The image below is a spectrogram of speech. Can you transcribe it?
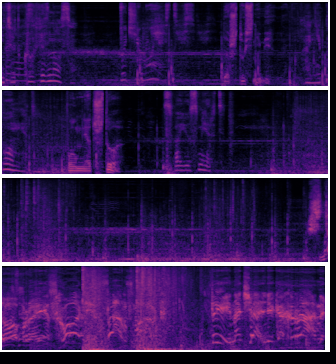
идет кровь из носа. Почему я здесь? Да что с ними? Они помнят Помнят что? свою смерть. Что происходит, Сансмарк? Ты начальник охраны.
